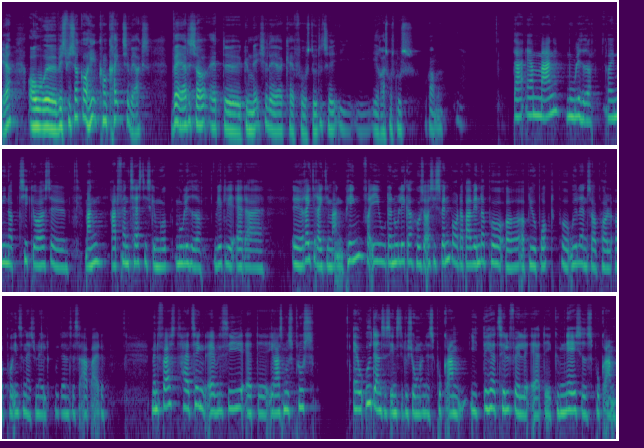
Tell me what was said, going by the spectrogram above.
Ja, og øh, hvis vi så går helt konkret til værks, hvad er det så, at øh, gymnasielærer kan få støtte til i, i Erasmus Plus-programmet? Der er mange muligheder, og i min optik jo også øh, mange ret fantastiske muligheder. Virkelig er der øh, rigtig, rigtig mange penge fra EU, der nu ligger hos os i Svendborg, der bare venter på at, at blive brugt på udlandsophold og på internationalt uddannelsesarbejde. Men først har jeg tænkt, at jeg vil sige, at øh, Erasmus Plus er jo uddannelsesinstitutionernes program. I det her tilfælde er det gymnasiets program.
